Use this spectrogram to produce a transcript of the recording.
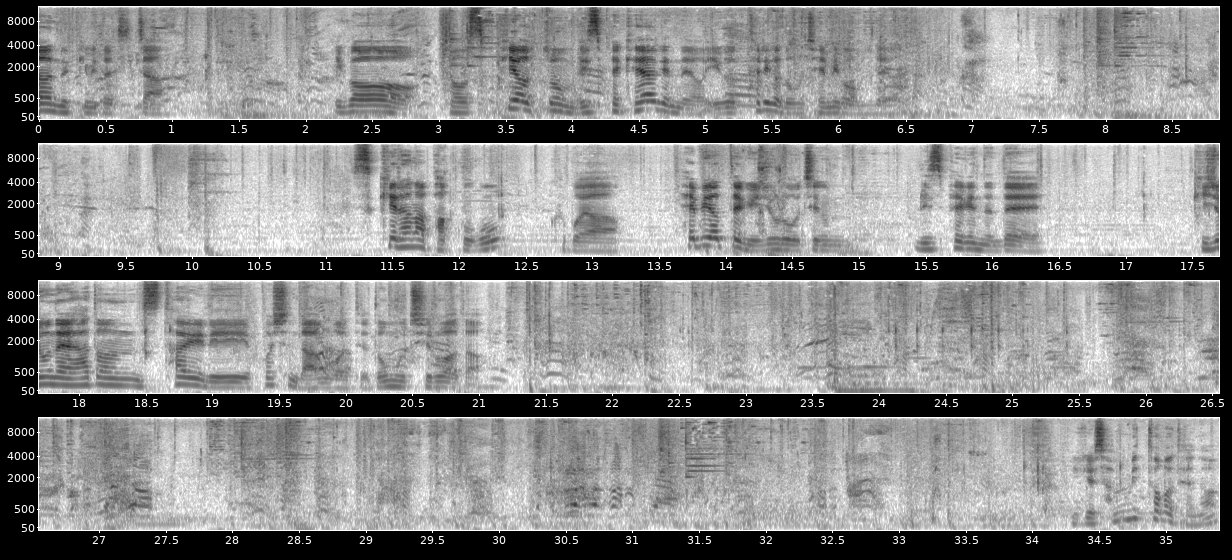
노가다는 느낌이다 진짜. 이거 저 spear 좀 respec 해야겠네요. 이거 트리가 너무 재미가 없네요. 스킬 하나 바꾸고 그 뭐야 heavy attack 위주로 지금 respec 했는데 기존에 하던 스타일이 훨씬 나은 것 같아요. 너무 지루하다 이게 3m가 되나?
